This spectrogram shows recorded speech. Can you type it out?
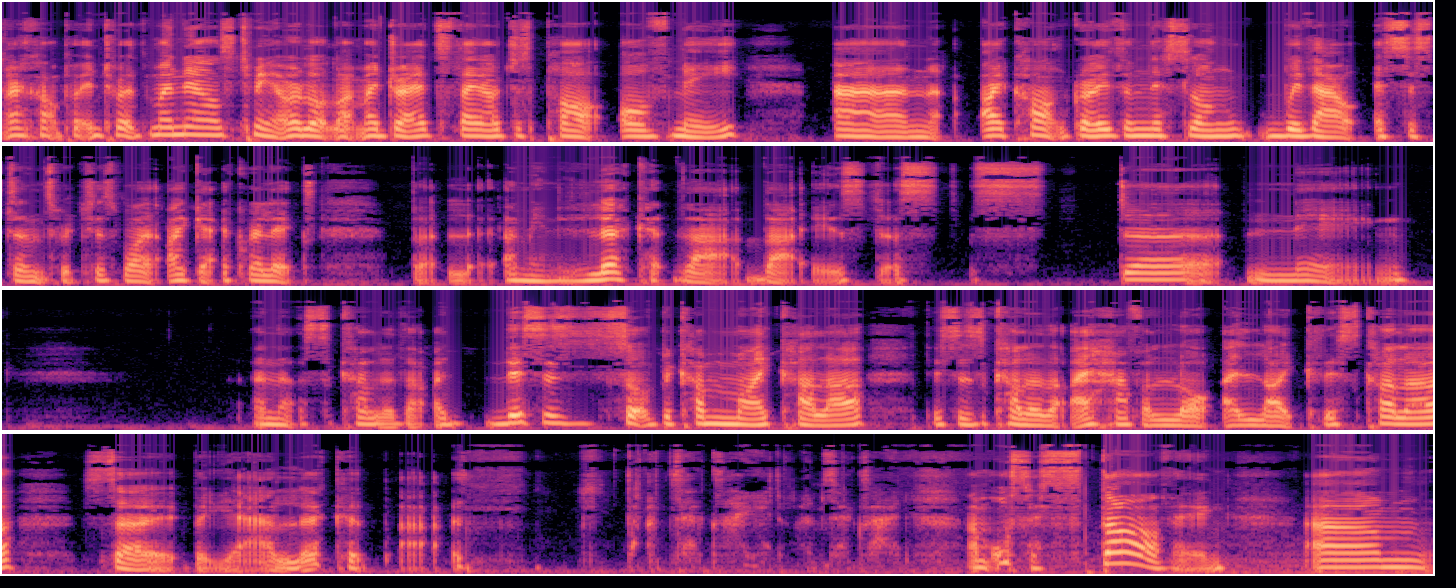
I can't put into words. My nails to me are a lot like my dreads. They are just part of me. And I can't grow them this long without assistance, which is why I get acrylics. But look, I mean, look at that. That is just stunning. And that's the colour that I, this has sort of become my colour. This is a colour that I have a lot. I like this colour. So, but yeah, look at that. I'm so excited. I'm so excited. I'm also starving. Um,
